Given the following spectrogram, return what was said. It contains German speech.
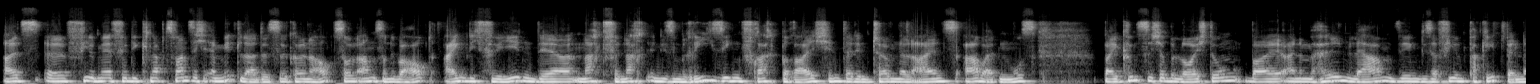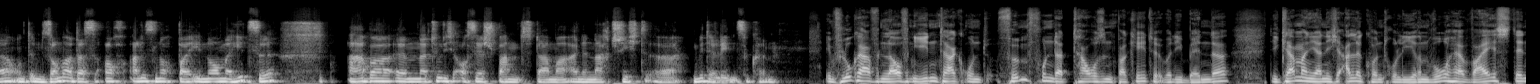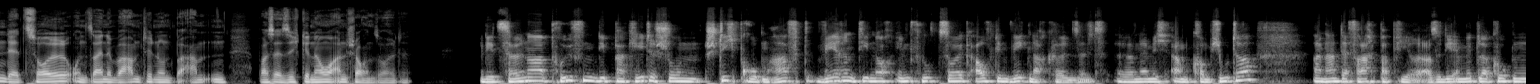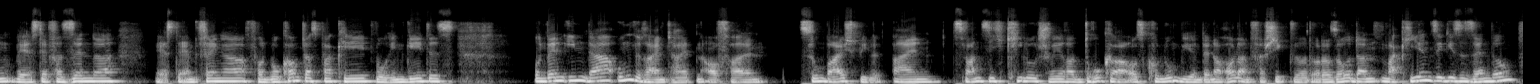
als äh, vielmehr für die knapp 20 Ermittler des äh, Kölner Hauptzollamts und überhaupt eigentlich für jeden, der Nacht für Nacht in diesem riesigen Frachtbereich hinter dem Terminal 1 arbeiten muss. Bei künstlicher Beleuchtung, bei einem Höllenlärm wegen dieser vielen Paketbänder und im Sommer das auch alles noch bei enormer Hitze. Aber ähm, natürlich auch sehr spannend, da mal eine Nachtschicht äh, miterleben zu können. Im Flughafen laufen jeden Tag rund 500.000 Pakete über die Bänder. Die kann man ja nicht alle kontrollieren. Woher weiß denn der Zoll und seine Beamtinnen und Beamten, was er sich genauer anschauen sollte? Die Zöllner prüfen die Pakete schon stichprobenhaft, während die noch im Flugzeug auf dem Weg nach Köln sind, äh, nämlich am Computer anhand der Frachtpapiere. Also die Ermittler gucken, wer ist der Versender, wer ist der Empfänger, von wo kommt das Paket, wohin geht es. Und wenn Ihnen da Ungereimtheiten auffallen, zum Beispiel ein 20 Kilo schwerer Drucker aus Kolumbien, der nach Holland verschickt wird oder so, dann markieren Sie diese Sendung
